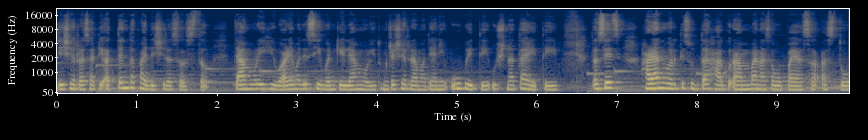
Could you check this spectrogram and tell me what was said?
जे शरीरासाठी अत्यंत फायदेशीर असं असतं. त्यामुळे हिवाळ्यामध्ये सेवन केल्यामुळे तुमच्या शरीरामध्ये आणि ऊब येते उष्णता येते. तसेच हाडांवरती सुद्धा हा रामबाण असा उपाय असा असतो.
